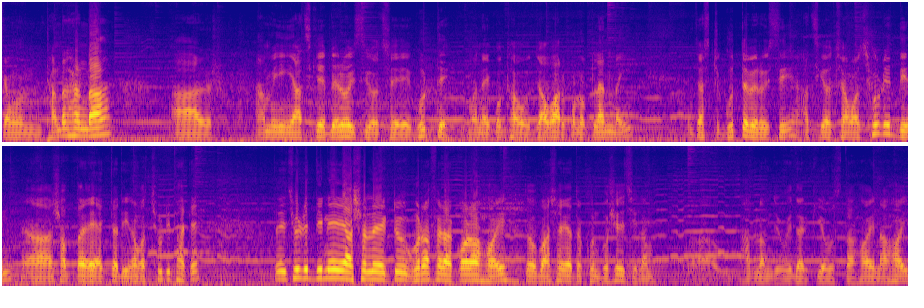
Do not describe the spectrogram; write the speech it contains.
কেমন ঠান্ডা ঠান্ডা আর আমি আজকে বের হয়েছি হচ্ছে ঘুরতে মানে কোথাও যাওয়ার কোনো প্ল্যান নাই জাস্ট ঘুরতে বের হয়েছি। আজকে হচ্ছে আমার ছুটির দিন সপ্তাহে একটা দিন আমার ছুটি থাকে। তো এই ছুটির দিনে আসলে একটু ঘোরাফেরা করা হয়, তো বাসায় এতক্ষণ বসেছিলাম ভাবলাম যে ওয়েদার কী অবস্থা হয়, না হয়।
